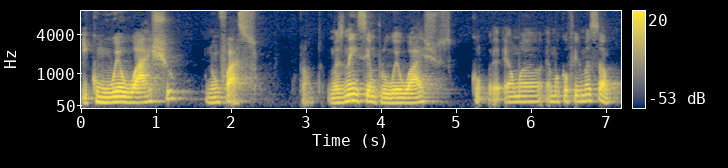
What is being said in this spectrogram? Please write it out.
e como eu acho, não faço. Pronto. Mas nem sempre o eu acho é uma, é uma confirmação.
